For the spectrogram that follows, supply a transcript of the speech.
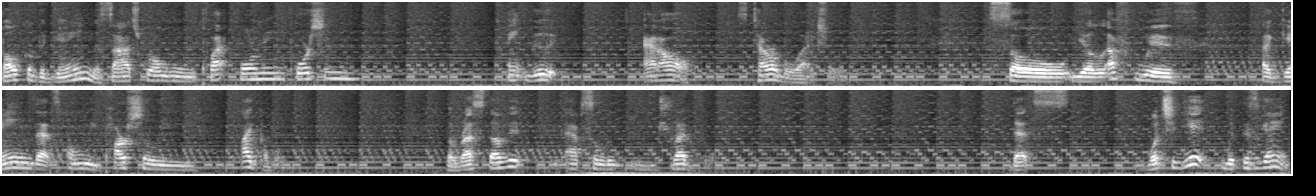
bulk of the game, the side scrolling platforming portion, ain't good at all. It's terrible, actually. So you're left with a game that's only partially likable. The rest of it, absolutely dreadful. That's what you get with this game.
